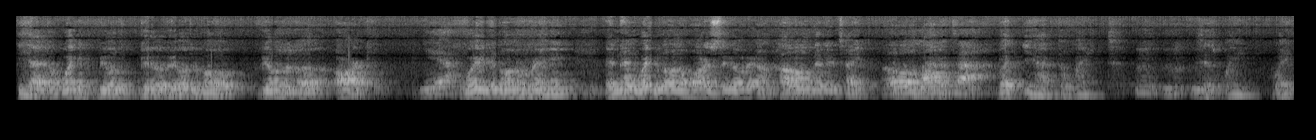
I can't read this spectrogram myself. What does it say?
He had to wait, build, build, build a boat, build an uh, ark, Yeah. waiting on the rain, and then waiting on the waters to go down. How long did it take? It Oh, a don't long matter. time. But you have to wait. He says, wait, wait,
